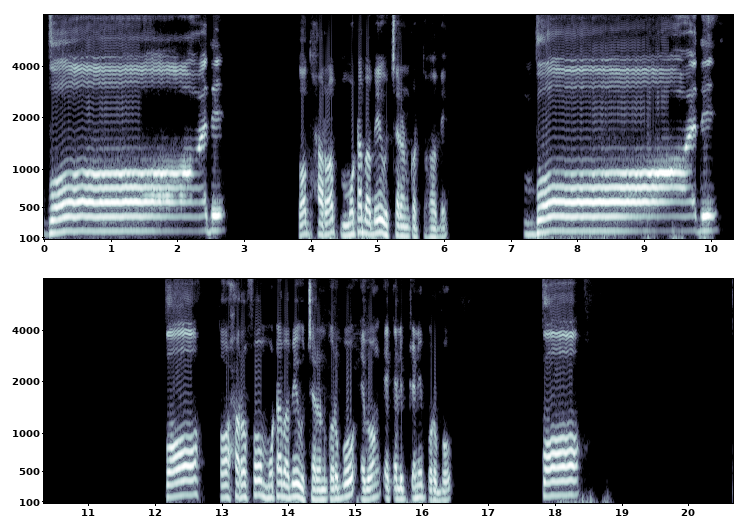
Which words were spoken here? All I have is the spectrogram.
ضاد ضد হরফ মোটাভাবে উচ্চারণ করতে হবে ضاد ত ত হরফ মোটাভাবে উচ্চারণ করব এবং একালিপ টেনে পড়ব। ত ত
